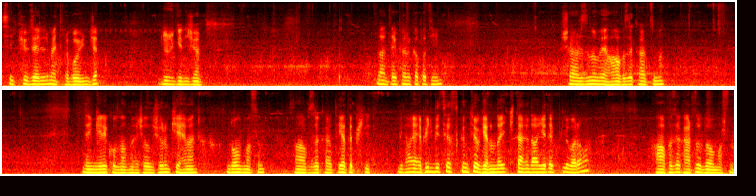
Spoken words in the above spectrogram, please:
...850 metre boyunca... ...düz gideceğim. Ben tekrar kapatayım. Şarjını ve hafıza kartımı dengeli kullanmaya çalışıyorum ki hemen dolmasın hafıza kartı ya da pil. Bir daha ya pil bitse sıkıntı yok. Yanımda iki tane daha yedek pili var ama hafıza kartı da dolmasın.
